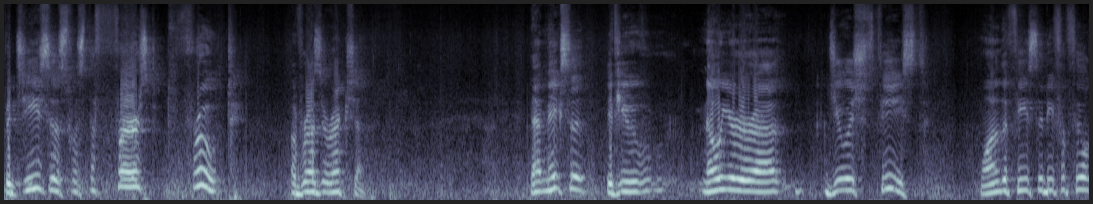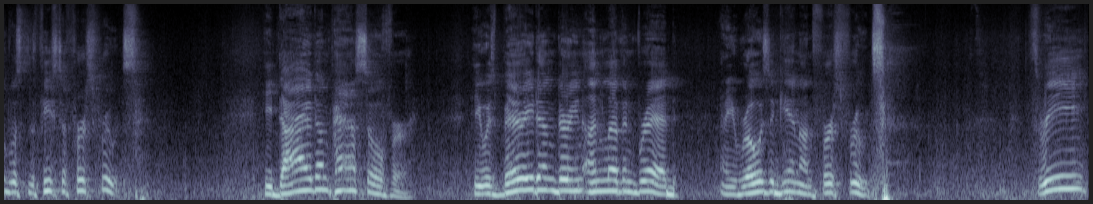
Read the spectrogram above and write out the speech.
But Jesus was the first fruit of resurrection. That makes it, if you know your uh, Jewish feast, one of the feasts that he fulfilled was the Feast of First Fruits. He died on Passover. He was buried during unleavened bread, and he rose again on first fruits. three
